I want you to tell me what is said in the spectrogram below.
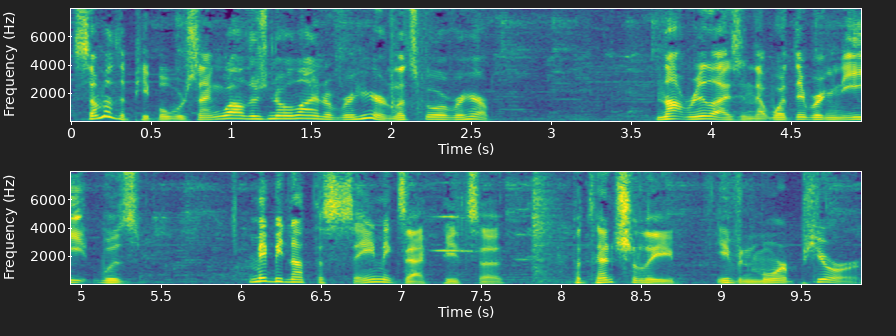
some of the people were saying, "Well, there's no line over here. Let's go over here," not realizing that what they were going to eat was maybe not the same exact pizza, potentially even more pure,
